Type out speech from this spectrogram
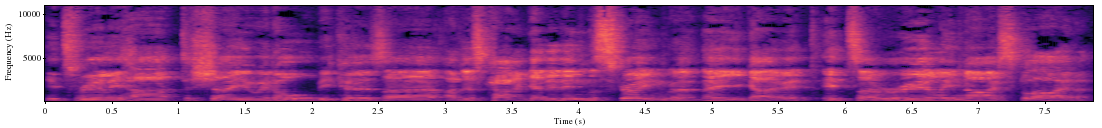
It's really hard to show you it all because uh, I just can't get it in the screen but there you go. It, it's a really nice glider.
